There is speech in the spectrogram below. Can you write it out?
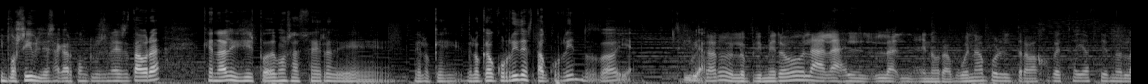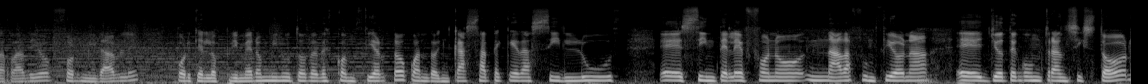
imposible sacar conclusiones hasta ahora, ¿qué análisis podemos hacer de, de lo, que, de lo que ha ocurrido, está ocurriendo todavía? Silvia. Claro, lo primero, la, la- la- enhorabuena por el trabajo que estáis haciendo en la radio, formidable, porque en los primeros minutos de desconcierto, cuando en casa te quedas sin luz, eh, sin teléfono, nada funciona, eh, yo tengo un transistor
